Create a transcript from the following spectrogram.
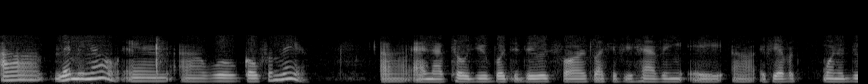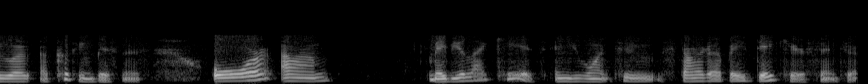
uh, let me know, and uh, we'll go from there. Uh, and I've told you what to do as far as like if you're having a, uh, if you ever want to do a, a cooking business, or um, maybe you like kids and you want to start up a daycare center,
